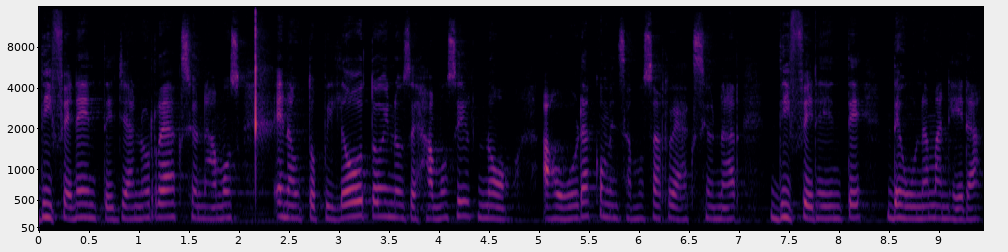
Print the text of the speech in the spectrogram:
diferente, ya no reaccionamos en autopiloto y nos dejamos ir, no, ahora comenzamos a reaccionar diferente de una manera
